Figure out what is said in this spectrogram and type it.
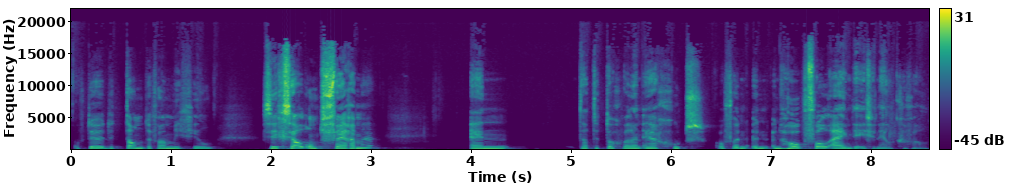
of de, de tante van Michiel, zich zal ontfermen. En dat het toch wel een erg goed of een, een, een hoopvol einde is in elk geval.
